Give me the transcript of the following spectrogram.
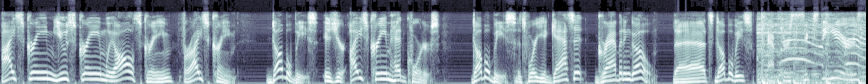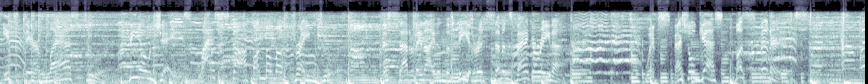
I scream, you scream, we all scream for ice cream. Doublebees is your ice cream headquarters. Doublebees, it's where you gas it, grab it, and go. That's Doublebees. After 60 years, it's their last tour. The O'Jays' last stop on the Love Train Tour. This Saturday night in the theater at Simmons Bank Arena. With special guest, The Spinners.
